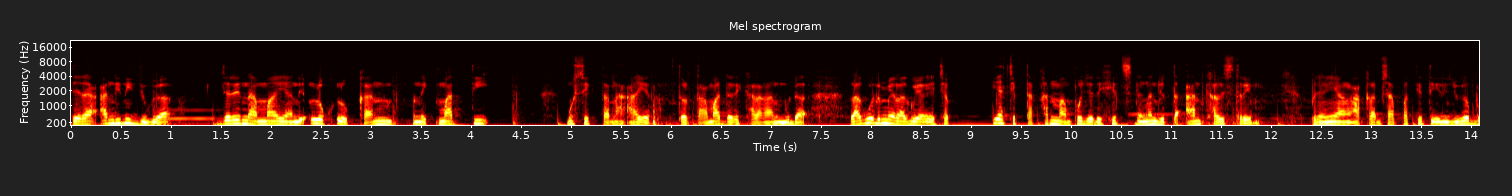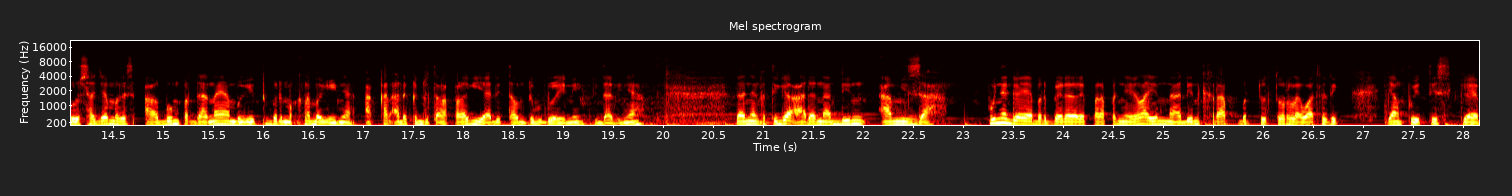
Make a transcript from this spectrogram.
Tiara Andini juga jadi nama yang dieluk-elukan menikmati musik tanah air, terutama dari kalangan muda. Lagu demi lagu yang ia ia ciptakan mampu jadi hits dengan jutaan kali stream. Penyanyi yang akrab sapa Titi ini juga baru saja merilis album perdana yang begitu bermakna baginya. Akan ada kejutan apa lagi ya di tahun 2002 ini darinya. Dan yang ketiga ada Nadine Amizah. Punya gaya berbeda dari para penyanyi lain, Nadine kerap bertutur lewat lirik yang puitis. Gaya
